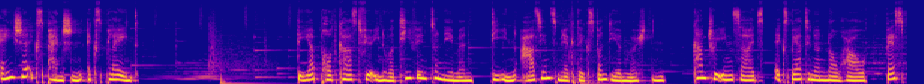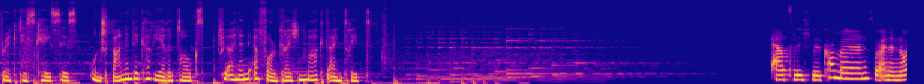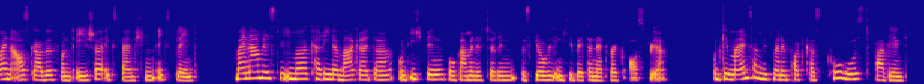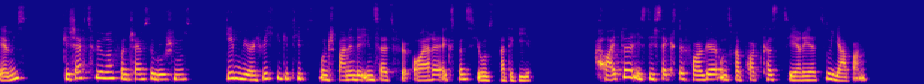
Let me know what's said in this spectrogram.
Asia Expansion Explained. Der Podcast für innovative Unternehmen, die in Asiens Märkte expandieren möchten. Country Insights, Expertinnen-Know-how, Best Practice Cases und spannende Karrieretalks für einen erfolgreichen Markteintritt. Herzlich willkommen zu einer neuen Ausgabe von Asia Expansion Explained. Mein Name ist wie immer Karina Margreiter und ich bin Programmmanagerin des Global Incubator Network Austria. Und gemeinsam mit meinem Podcast Co-Host Fabian Gems, Geschäftsführer von Gem Solutions, geben wir euch wichtige Tipps und spannende Insights für eure Expansionsstrategie. Heute ist die sechste Folge unserer Podcast-Serie zu Japan.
